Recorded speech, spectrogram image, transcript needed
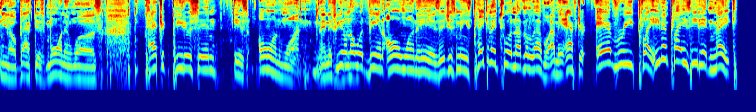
you know, back this morning, was Patrick Peterson is on one. And if you don't know what being on one is, it just means taking it to another level. I mean, after every play, even plays he didn't make,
